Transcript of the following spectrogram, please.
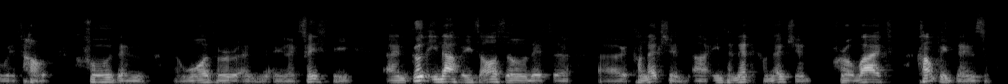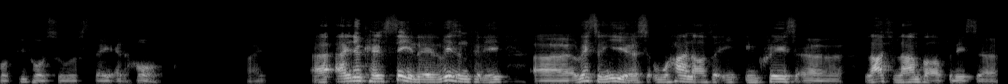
without food and water and electricity. And good enough is also this connection, internet connection, provides confidence for people to stay at home, right? Uh, and you can see that recently, uh, recent years, Wuhan also in increased a large number of this uh,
